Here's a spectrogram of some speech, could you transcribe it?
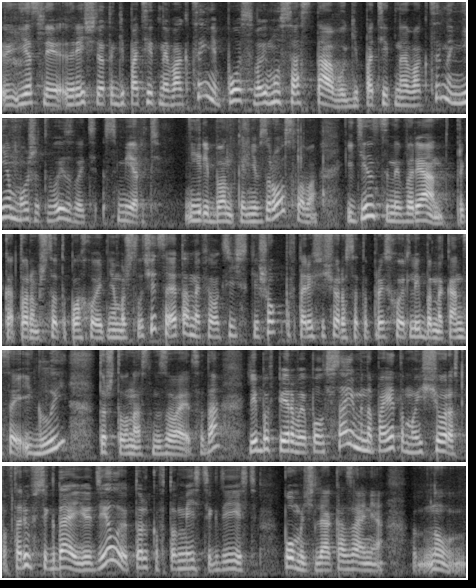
если речь идет о гепатитной вакцине, по своему составу гепатитная вакцина не может вызвать смерть ни ребенка, ни взрослого. Единственный вариант, при котором что-то плохое от нее может случиться, это анафилактический шок. Повторюсь еще раз, это происходит либо на конце иглы, то, что у нас называется, да, либо в первые полчаса. Именно поэтому, еще раз повторю, всегда ее делают только в том месте, где есть помощь для оказания ну,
